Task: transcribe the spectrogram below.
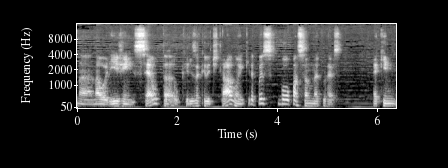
na, na origem celta, o que eles acreditavam e que depois acabou passando né, pro resto, é que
